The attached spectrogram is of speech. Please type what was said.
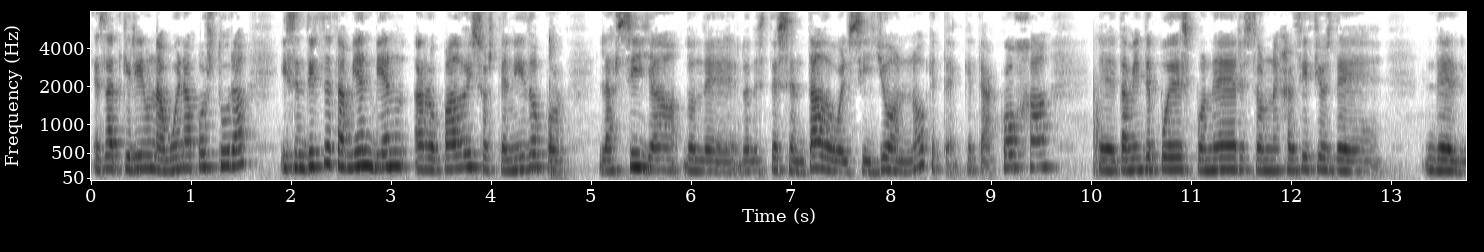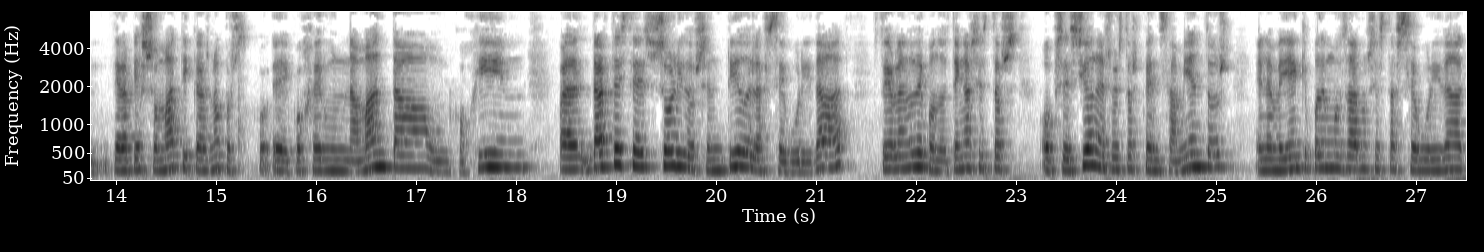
es adquirir una buena postura y sentirte también bien arropado y sostenido por la silla donde, donde estés sentado o el sillón, ¿no? que, te, que te acoja, eh, también te puedes poner, son ejercicios de, terapias somáticas, ¿no? Pues eh, coger una manta, un cojín, para darte este sólido sentido de la seguridad. Estoy hablando de cuando tengas estas obsesiones o estos pensamientos, en la medida en que podemos darnos esta seguridad,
